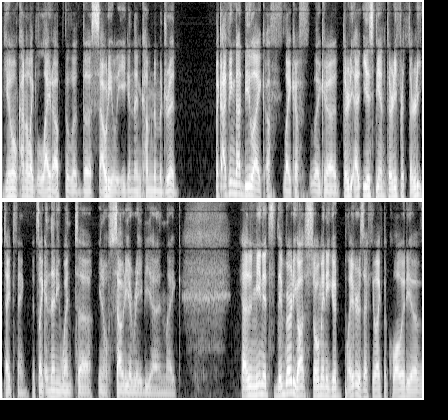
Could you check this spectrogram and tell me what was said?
you know kind of like light up the the Saudi league and then come to Madrid? Like I think that'd be like a like a like a thirty ESPN thirty for thirty type thing. It's like and then he went to you know Saudi Arabia and like I mean it's they've already got so many good players. I feel like the quality of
